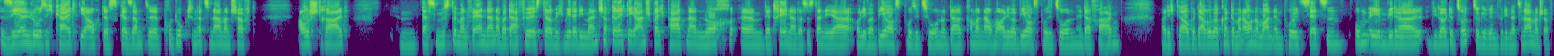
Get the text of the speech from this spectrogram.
Seelenlosigkeit, die auch das gesamte Produkt Nationalmannschaft ausstrahlt. Ähm, das müsste man verändern, aber dafür ist, glaube ich, weder die Mannschaft der richtige Ansprechpartner noch ähm, der Trainer. Das ist dann eher Oliver Bierhoffs Position und da kann man auch mal Oliver Bierhoffs Position hinterfragen, weil ich glaube, darüber könnte man auch nochmal einen Impuls setzen, um eben wieder die Leute zurückzugewinnen für die Nationalmannschaft.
